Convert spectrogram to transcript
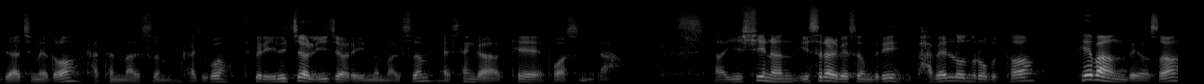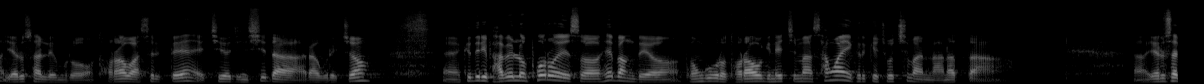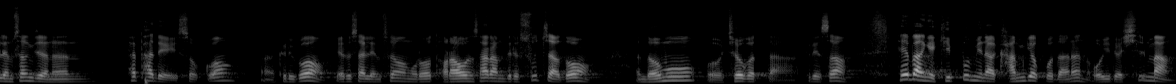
어제 아침에도 같은 말씀 가지고 특별히 1절, 2절에 있는 말씀 생각해 보았습니다. 아, 이 시는 이스라엘 백성들이 바벨론으로부터 해방되어서 예루살렘으로 돌아왔을 때 지어진 시다라고 그랬죠. 에, 그들이 바벨론 포로에서 해방되어 본국으로 돌아오긴 했지만 상황이 그렇게 좋지만은 않았다. 아, 예루살렘 성전은 회파되어 있었고 어, 그리고 예루살렘 성으로 돌아온 사람들의 숫자도 너무 어, 적었다. 그래서 해방의 기쁨이나 감격보다는 오히려 실망,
